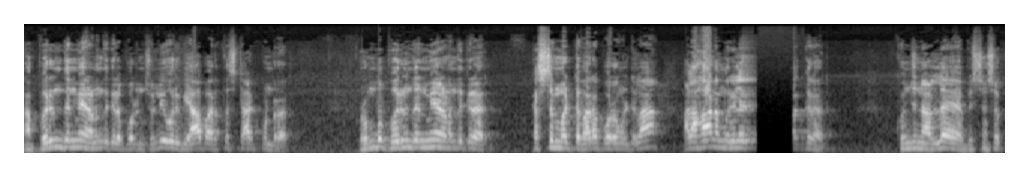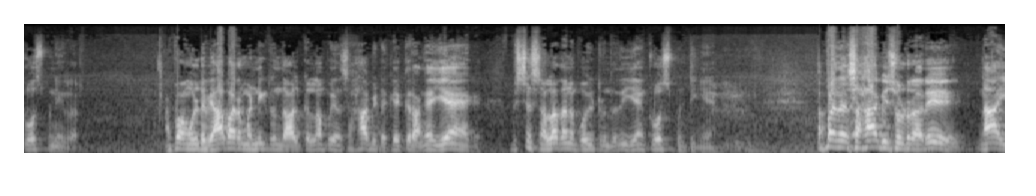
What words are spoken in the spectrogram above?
நான் பெருந்தன்மையாக நடந்துக்கிற போறேன்னு சொல்லி ஒரு வியாபாரத்தை ஸ்டார்ட் பண்ணுறார் ரொம்ப பெருந்தன்மையாக நடந்துக்கிறார். கஸ்டமர்கிட்ட வர போகிறவங்கள்ட்டலாம் அழகான முறையில் பார்க்குறார். கொஞ்ச நாளில் பிஸ்னஸை க்ளோஸ் பண்ணிடுறார். அப்போ அவங்கள்ட்ட வியாபாரம் பண்ணிக்கிட்டு இருந்த ஆட்கள்லாம் போய் அந்த சஹாபிட்ட கேட்குறாங்க ஏன் பிஸ்னஸ் நல்லா தானே போயிட்டு இருந்தது? ஏன் க்ளோஸ் பண்ணிட்டீங்க? அப்போ அந்த சஹாபி சொல்கிறாரு நான்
